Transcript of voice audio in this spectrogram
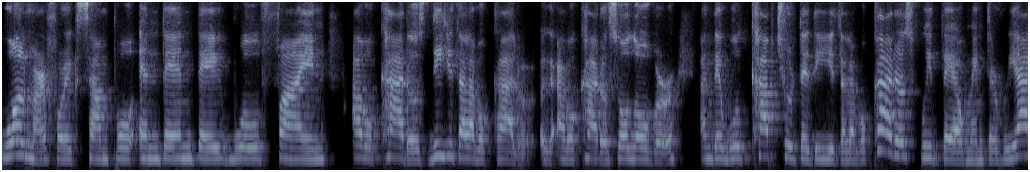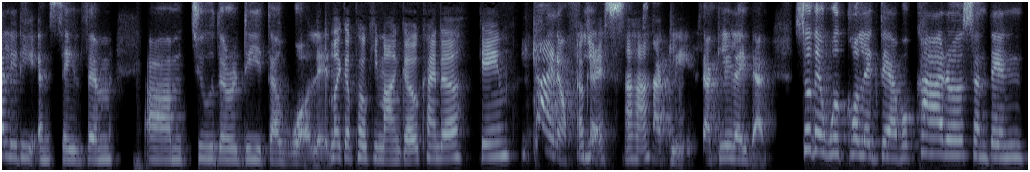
Walmart, for example, and then they will find avocados, digital avocado, avocados all over, and they will capture the digital avocados with the augmented reality and save them um, to their digital wallet. Like a Pokemon Go kind of game? Kind of, okay. yes, uh-huh. exactly, exactly like that. So they will collect the avocados and then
